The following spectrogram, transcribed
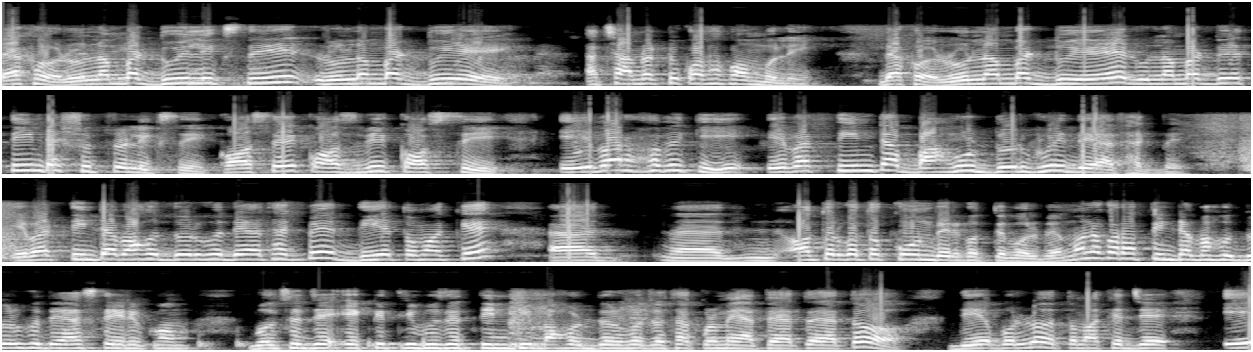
দেখো রোল নাম্বার দুই লিখছি। রোল নাম্বার দুইয়ে আচ্ছা আমরা একটু কথা কম বলি। দেখো রুল নাম্বার দুইয়ে রুল নাম্বার দুইয়ে তিনটা সূত্র লিখছি। কস এ কস বি কস সি এবার হবে কি, এবার তিনটা বাহুর দৈর্ঘ্যই দেয়া থাকবে। এবার তিনটা বাহুর দৈর্ঘ্য দেয়া থাকবে, দিয়ে তোমাকে অন্তর্গত কোণ বের করতে বলবে। মনে করো তিনটা বাহুর দৈর্ঘ্য দেয়া আছে এরকম। বলছে যে একটি ত্রিভুজের তিনটি বাহুর দৈর্ঘ্য যথাক্রমে এত এত এত। দিয়ে বলল তোমাকে যে এ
